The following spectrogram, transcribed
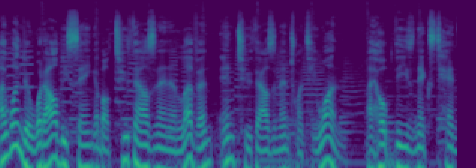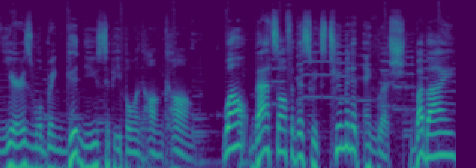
I wonder what I'll be saying about 2011 in 2021. I hope these next 10 years will bring good news to people in Hong Kong. Well, that's all for this week's 2 Minute English. Bye bye.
